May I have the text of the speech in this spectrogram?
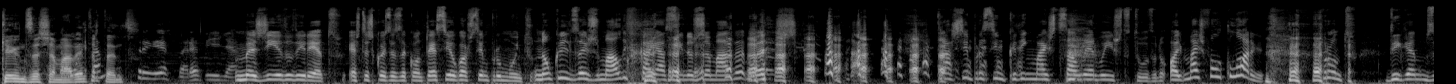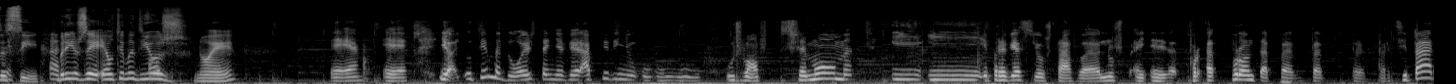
caiu-nos a chamada, entretanto. três, maravilha. Magia do direto. Estas coisas acontecem e eu gosto sempre muito. Não que lhe desejo mal e que caia assim na chamada, mas traz sempre assim um bocadinho mais de salero a isto tudo. Olha, mais folclore. Pronto, digamos assim. Maria José, é o tema de hoje, não é? É, é. E olha, o tema de hoje tem a ver. Há bocadinho o, o, o João chamou-me e, e para ver se eu estava nos- eh, eh, pr- pronta para, para- para participar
